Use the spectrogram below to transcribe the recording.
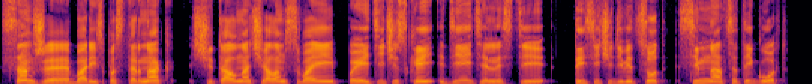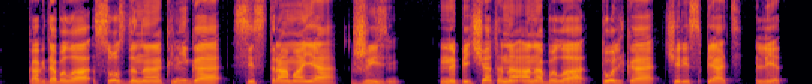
Сам же Борис Пастернак считал началом своей поэтической деятельности 1917 год, когда была создана книга «Сестра моя. Жизнь». Напечатана она была только через пять лет.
